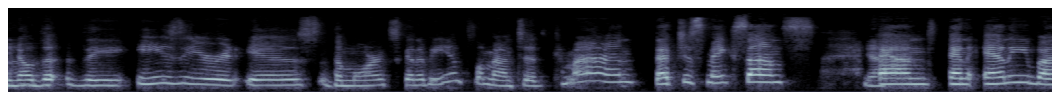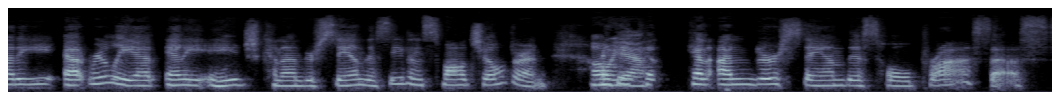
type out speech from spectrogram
you know Uh-huh. the the easier it is the more it's going to be implemented come on that just makes sense Yeah. and and anybody at really at any age can understand this even small children oh yeah. can, can understand this whole process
